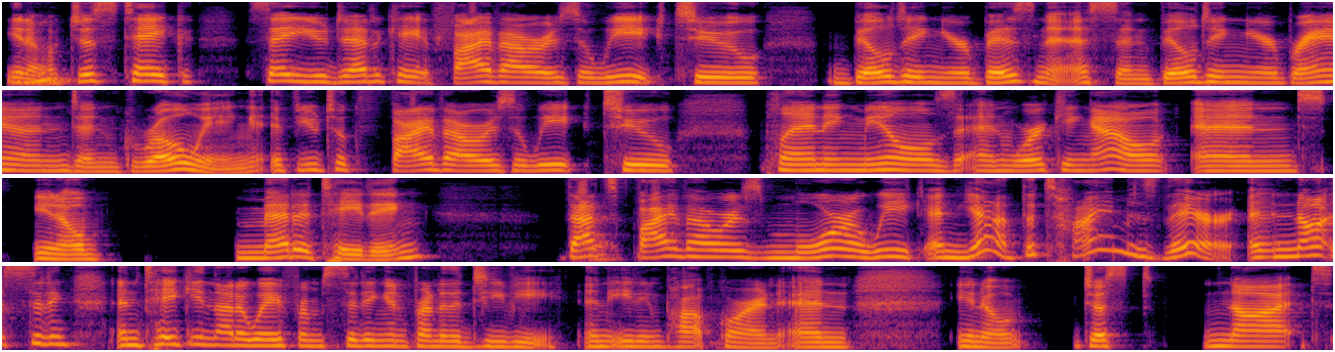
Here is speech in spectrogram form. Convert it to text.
You know, mm-hmm. just take, say, you dedicate five hours a week to building your business and building your brand and growing. If you took five hours a week to planning meals and working out and, you know, meditating that's five hours more a week. And yeah the time is there and not sitting and taking that away from sitting in front of the tv and eating popcorn and you know just not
